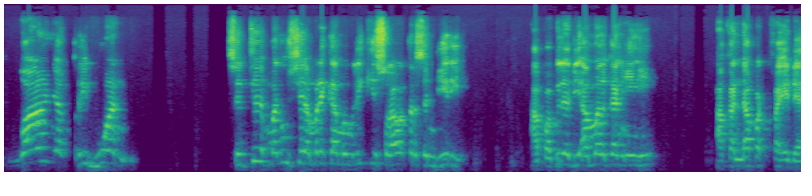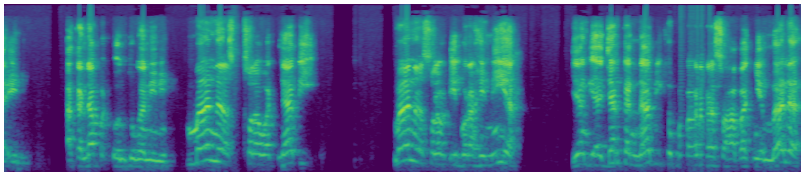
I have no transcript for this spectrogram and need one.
banyak ribuan. Setiap manusia mereka memiliki salawat tersendiri. Apabila diamalkan ini, akan dapat faedah ini, akan dapat keuntungan ini. Mana salawat Nabi? Mana salawat Ibrahimiyah yang diajarkan Nabi kepada sahabatnya? Mana?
